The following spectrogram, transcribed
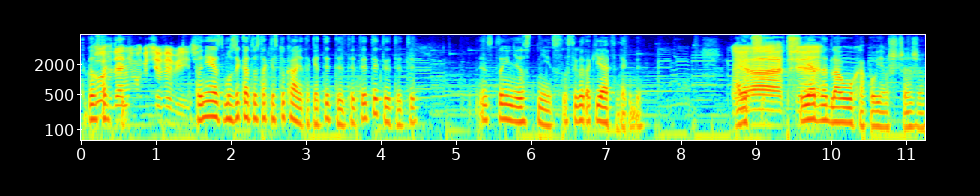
tylko to, tak- Kurde, tak, nie mogę się wybić. to nie jest muzyka, to jest takie stukanie, takie ty ty ty ty ty ty ty. ty. Więc to nie jest nic, to jest tylko taki efekt jakby. ale ja cię. Przyjemne dla ucha, powiem szczerze.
